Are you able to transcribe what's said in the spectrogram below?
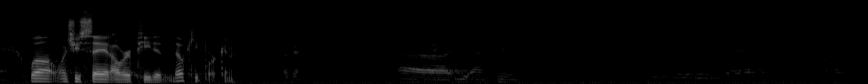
have to. Well, once you say it, I'll repeat it. They'll keep working. Okay. Uh, you asked me. Can you get your dad's mic?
